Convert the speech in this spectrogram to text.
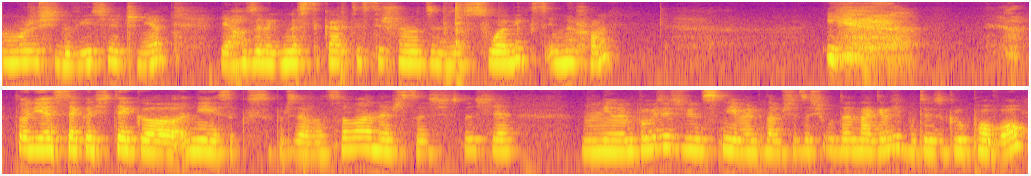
może się dowiecie, czy nie. Ja chodzę na gimnastykę artystyczną razem ze Sławix i Myszą. I to nie jest jakoś tego, nie jest jakoś super zaawansowane, czy coś, w sensie, no nie wiem powiedzieć, więc nie wiem, czy nam się coś uda nagrać, bo to jest grupowo.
